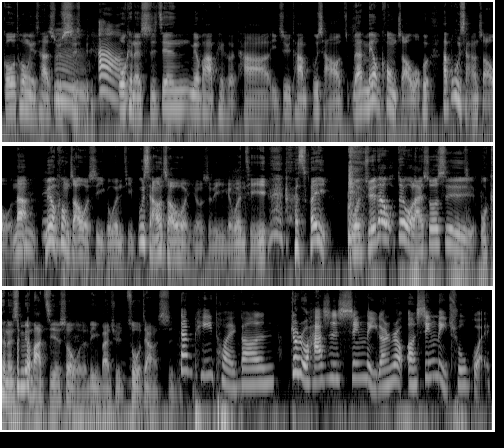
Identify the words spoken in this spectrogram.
沟通一下？是不是？嗯，我可能时间没有办法配合他，以至于他不想要，没有空找我，或他不想要找我。那没有空找我是一个问题，不想要找我又是另一个问题。所以我觉得对我来说是，是我可能是没有办法接受我的另一半去做这样的事。但劈腿跟就如果他是心理跟肉呃心理出轨。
